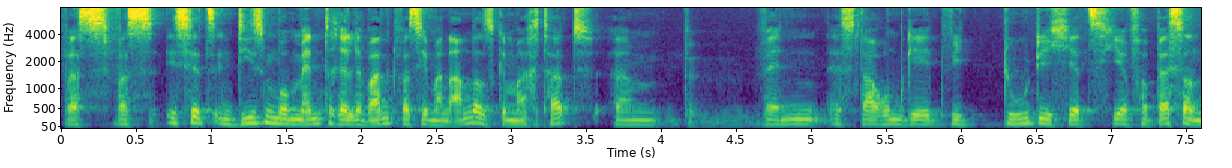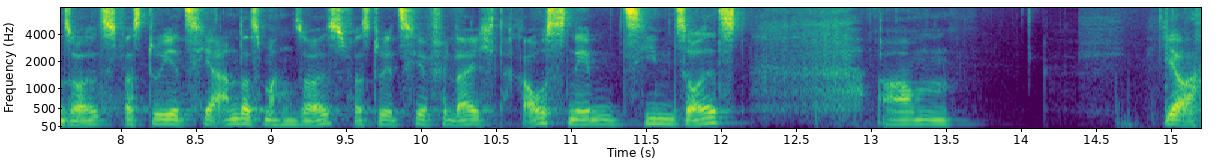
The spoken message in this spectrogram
was, was ist jetzt in diesem Moment relevant, was jemand anders gemacht hat, ähm, wenn es darum geht, wie du dich jetzt hier verbessern sollst, was du jetzt hier anders machen sollst, was du jetzt hier vielleicht rausnehmen, ziehen sollst. Ähm, ja,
